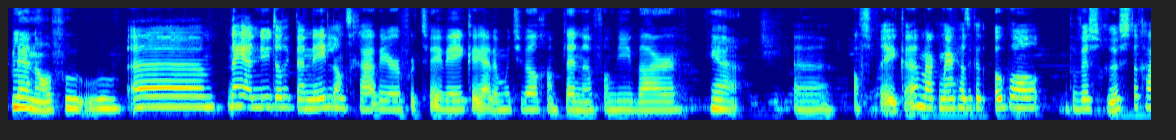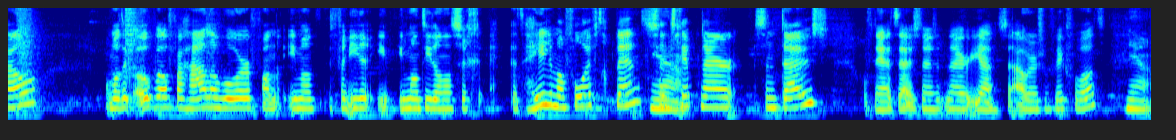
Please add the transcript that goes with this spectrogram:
plannen. Of hoe, hoe... Ehm, nou ja, nu dat ik naar Nederland ga weer voor twee weken, ja, dan moet je wel gaan plannen van wie waar Ja. Eh, afspreken. Maar ik merk dat ik het ook wel bewust rustig hou. Omdat ik ook wel verhalen hoor van iemand, van ieder, iemand die dan zich het helemaal vol heeft gepland. Zijn Ja. trip naar zijn thuis. Of nou ja, thuis naar, naar ja, zijn ouders of ik veel wat. Ja.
